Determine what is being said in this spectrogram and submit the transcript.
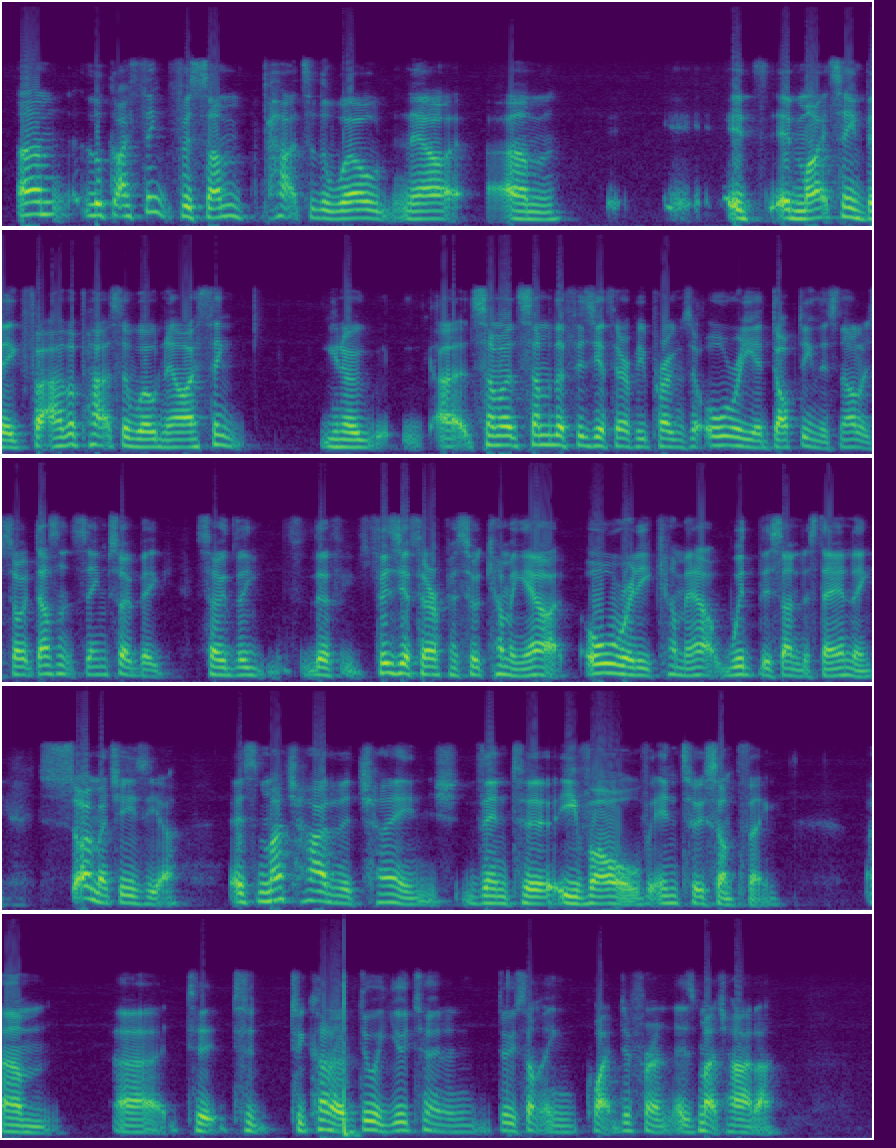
Um, look, I think for some parts of the world now, um, it it might seem big. For other parts of the world now, I think you know uh, some of some of the physiotherapy programs are already adopting this knowledge, so it doesn't seem so big. So the the physiotherapists who are coming out already come out with this understanding. So much easier. It's much harder to change than to evolve into something. Um, uh, to to to kind of do a U-turn and do something quite different is much harder.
